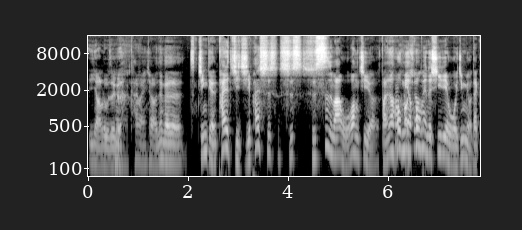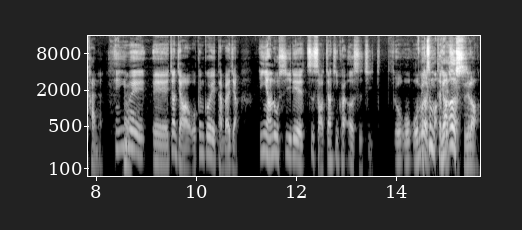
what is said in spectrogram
阴阳路这个、嗯、开玩笑，那个经典拍了几集？拍十十十四吗？我忘记了。反正后面后面的系列我已经没有在看了。因为呃、嗯欸，这样讲，我跟各位坦白讲，阴阳路系列至少将近快二十集。我我我没有、哦、这么要二十了，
